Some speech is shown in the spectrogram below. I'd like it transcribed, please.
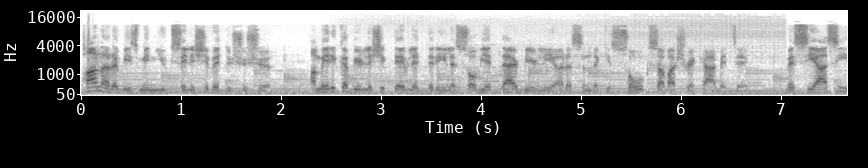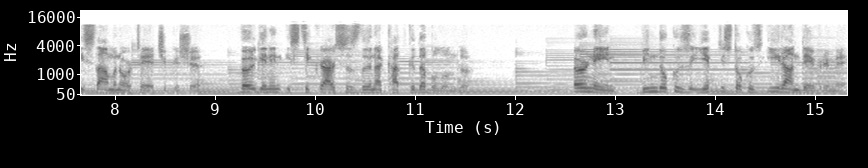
Pan-Arabizmin yükselişi ve düşüşü, Amerika Birleşik Devletleri ile Sovyetler Birliği arasındaki soğuk savaş rekabeti ve siyasi İslam'ın ortaya çıkışı, bölgenin istikrarsızlığına katkıda bulundu. Örneğin 1979 İran devrimi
